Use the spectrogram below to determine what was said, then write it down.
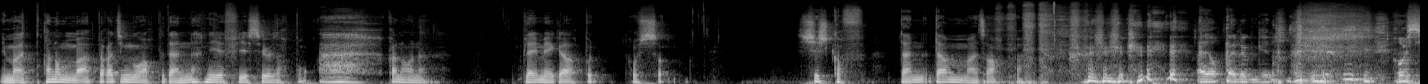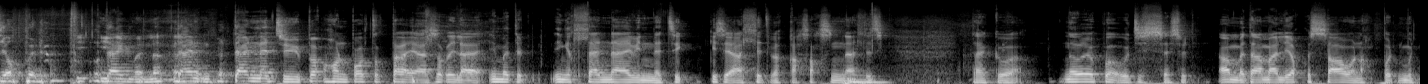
имаат қанорма пеқатингуарпу таанна 94сиусарпо аа қанорна плеймейкерпут руссо шишков таан тааммаатерарпа ajorpalungil russiorpalum тан таанна тyyper håndboldtertariaserila imatut ingerlaannaavinnatik кисааллат веққарсарсинааллутик тааккуа нериуппа утиссасут аама таамаалиоққиссаарунарпут мут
